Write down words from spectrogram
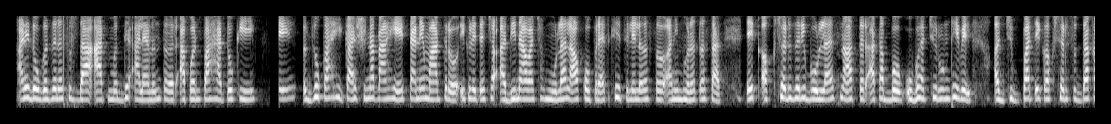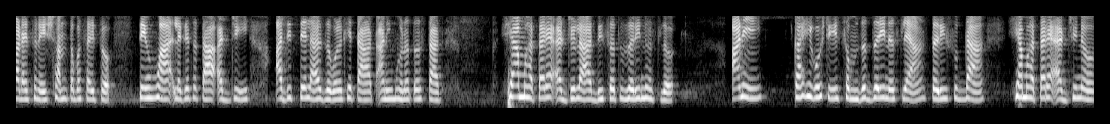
आणि दोघंजणंसुद्धा आतमध्ये आल्यानंतर आपण पाहतो की जो काही काशीनाथ आहे त्याने मात्र इकडे त्याच्या आदी नावाच्या मुलाला कोपऱ्यात खेचलेलं असतं आणि म्हणत असतात एक अक्षर जरी बोललास ना तर आता बघ उभा चिरून ठेवेल. अजिबात एक अक्षर सुद्धा काढायचं नाही शांत बसायचं. तेव्हा लगेच आता आजी आदित्यला जवळ घेतात आणि म्हणत असतात ह्या म्हाताऱ्या आजीला दिसत जरी नसलं आणि काही गोष्टी समजत जरी नसल्या तरीसुद्धा ह्या म्हाताऱ्या आजीनं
